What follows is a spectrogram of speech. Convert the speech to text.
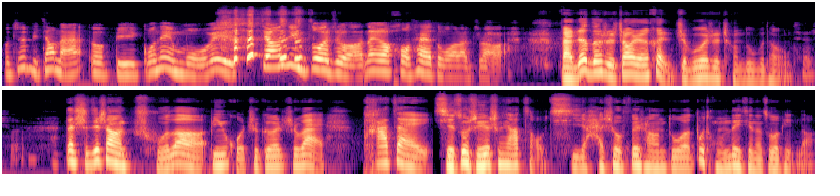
我觉得比江南，呃，比国内某位 将军作者那个好太多了，知道吧？反正都是招人恨，只不过是程度不同。确实。但实际上，除了《冰火之歌》之外，他在写作职业生涯早期还是有非常多不同类型的作品的。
